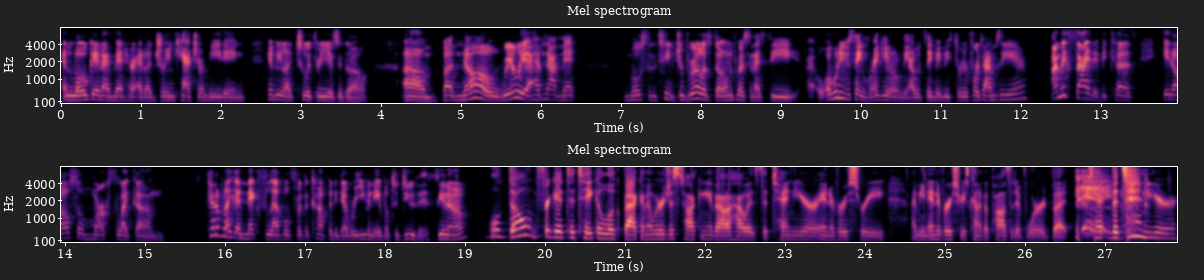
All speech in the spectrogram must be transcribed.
And Logan, I met her at a Dreamcatcher meeting, maybe like two or three years ago. Um, but no, really, I have not met most of the team. Jabril is the only person I see. I wouldn't even say regularly. I would say maybe three or four times a year. I'm excited because it also marks like um kind of like a next level for the company that we're even able to do this, you know? Well, don't forget to take a look back. I mean, we were just talking about how it's the 10 year anniversary. I mean, anniversary is kind of a positive word, but ten, the 10 year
